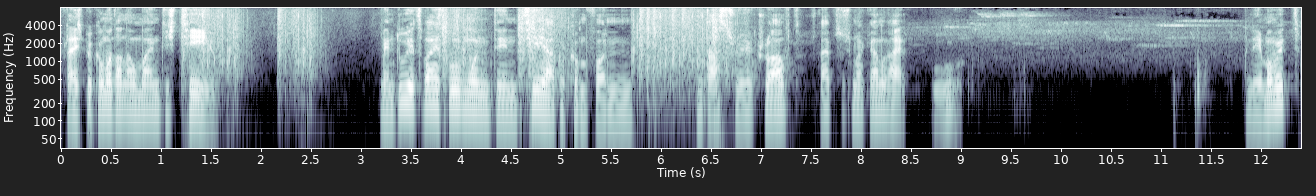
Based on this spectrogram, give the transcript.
Vielleicht bekommen wir dann auch mal endlich Tee. Wenn du jetzt weißt, wo man den Tee herbekommt von Industrial Craft, schreibst du schon mal gern rein. Uh. Nehmen wir mit.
